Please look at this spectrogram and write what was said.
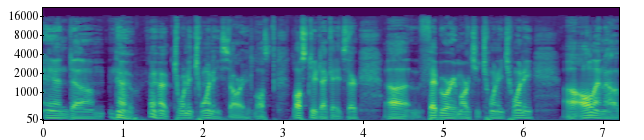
and um, no 2020 sorry lost lost two decades there uh, february march of 2020 uh, all in a,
